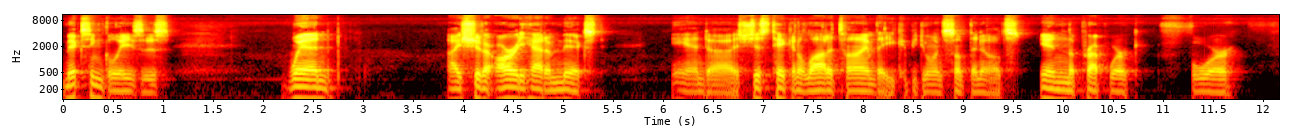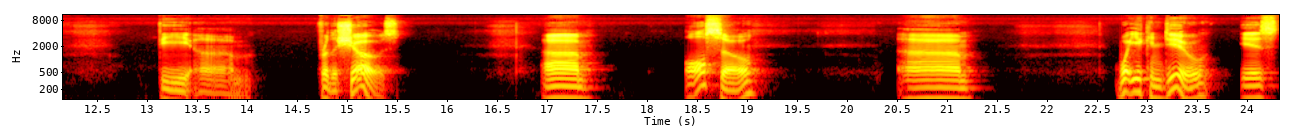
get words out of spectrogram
mixing glazes when I should have already had them mixed. And uh, it's just taking a lot of time that you could be doing something else in the prep work for the um, for the shows. Um, also, um, what you can do is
